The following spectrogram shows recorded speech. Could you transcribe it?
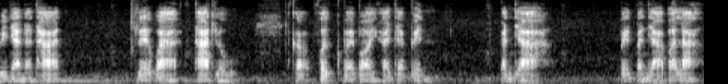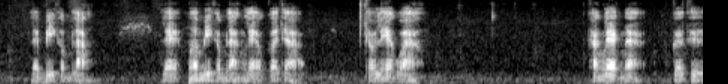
วิญญาณธาตุเรียกว่าธาตุรู้ก็ฝึกบ่อยๆก็จะเป็นปัญญา เป็นปัญญาพละและมีกำลัง และเมื่อมีกำลังแล้วก็จะเขาเรียกว่า ครั้งแรกนะก็คือ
